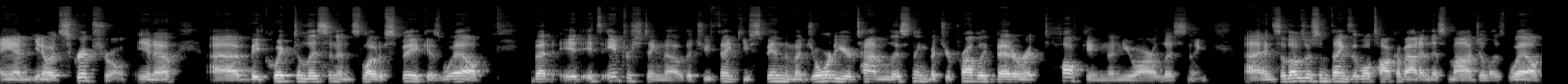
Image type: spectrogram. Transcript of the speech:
And, you know, it's scriptural, you know, uh, be quick to listen and slow to speak as well. But it, it's interesting, though, that you think you spend the majority of your time listening, but you're probably better at talking than you are listening. Uh, and so those are some things that we'll talk about in this module as well.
